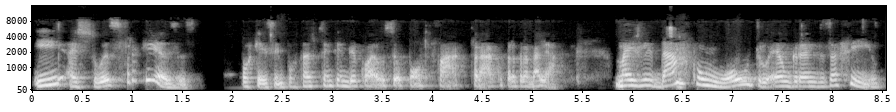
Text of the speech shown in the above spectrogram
e as suas fraquezas. Porque isso é importante para você entender qual é o seu ponto fraco para trabalhar. Mas lidar Sim. com o outro é o grande desafio.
